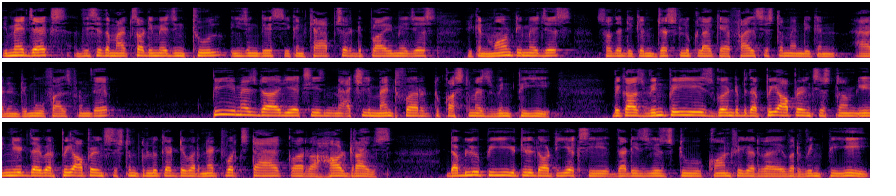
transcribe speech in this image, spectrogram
ImageX, this is the Microsoft imaging tool. Using this, you can capture, deploy images. You can mount images so that you can just look like a file system and you can add and remove files from there. PEimg.exe is actually meant for to customize WinPE because WinPE is going to be the pre-operating system. You need the, your pre-operating system to look at your network stack or hard drives. WPEutil.exe that is used to configure uh, your WinPE.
